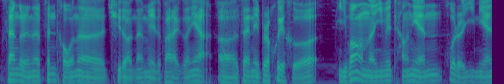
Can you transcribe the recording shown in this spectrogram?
三个人呢分头呢去到南美的巴塔哥尼亚，呃，在那边汇合。以旺呢，因为常年或者一年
